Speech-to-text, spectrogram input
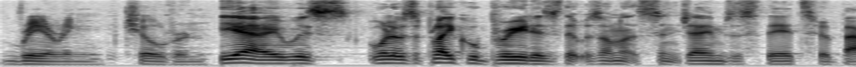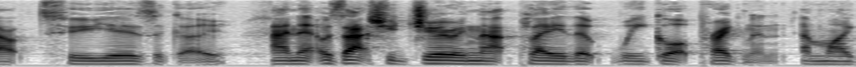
rearing children. Yeah, it was well. It was a play called Breeders that was on at St James's Theatre about two years ago, and it was actually during that play that we got pregnant, and my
